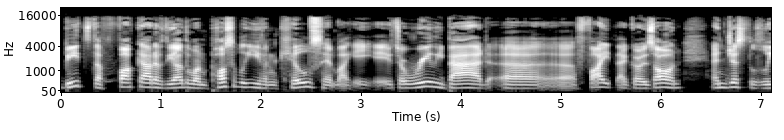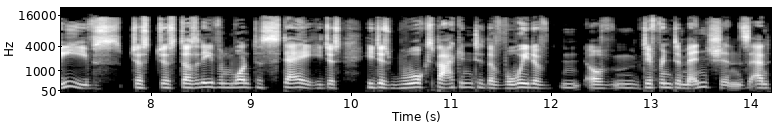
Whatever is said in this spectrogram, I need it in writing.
beats the fuck out of the other one, possibly even kills him. Like it's a really bad uh, fight that goes on, and just leaves. Just just doesn't even want to stay. He just he just walks back into the void of of different dimensions and.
